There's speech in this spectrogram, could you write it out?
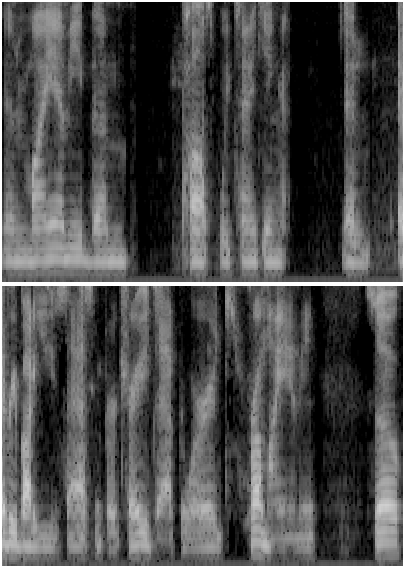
and Miami, them possibly tanking, and everybody's asking for trades afterwards from Miami. So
